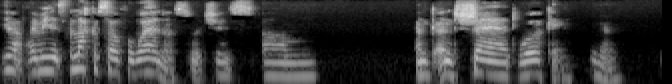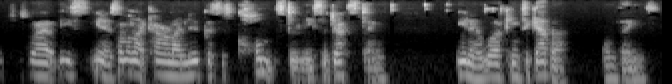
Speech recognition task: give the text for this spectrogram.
Yeah, I mean, it's the lack of self-awareness, which is, um, and, and shared working, you know, which is where these, you know, someone like Caroline Lucas is constantly suggesting, you know, working together on things.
